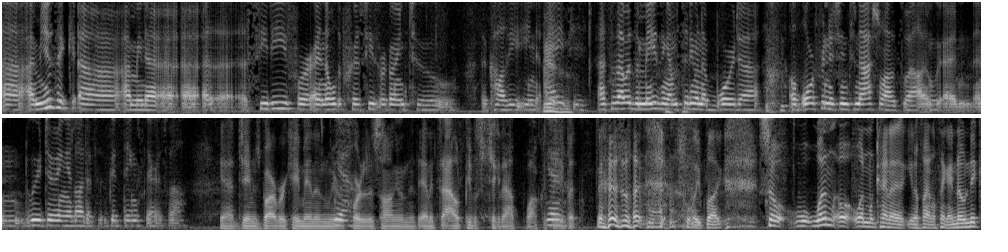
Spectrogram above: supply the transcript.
uh, a music, uh, I mean a, a, a, a CD for, and all the proceeds were going to the Kazi in Haiti. I thought that was amazing. I'm sitting on a board uh, of Orphanage International as well, and, we, and and we're doing a lot of good things there as well. Yeah, James Barber came in and we Yeah. recorded a song, and, and it's out. People should check it out. Walk with Yeah. me, but it's like sleep plug. So one uh, one kind of you know final thing. I know Nick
